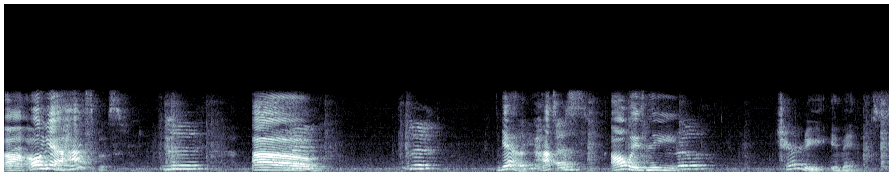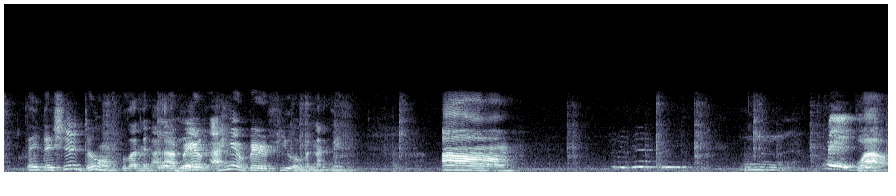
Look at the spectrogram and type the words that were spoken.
uh, oh yeah, hospice. Um, yeah, hospice always need charity events. They they should do them because I I, I barely I hear very few of them, but not many. Um. Wow.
